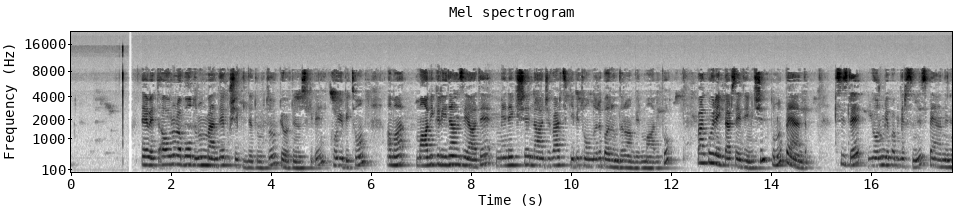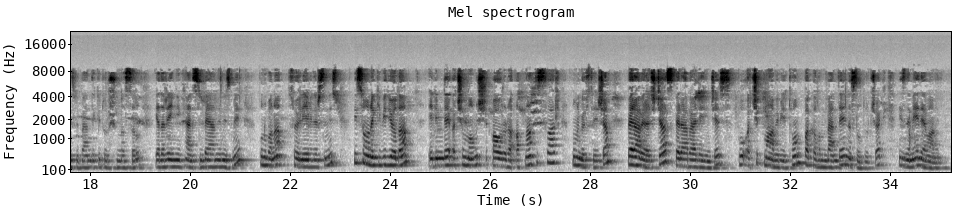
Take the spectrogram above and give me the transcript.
Evet Aurora Bodrum bende bu şekilde durdu. Gördüğünüz gibi. Koyu bir ton. Ama mavi griden ziyade menekşe, lacivert gibi tonları barındıran bir mavi bu. Ben koyu renkler sevdiğim için bunu beğendim. Siz de yorum yapabilirsiniz. Beğendiniz mi? Bendeki duruşu nasıl? Ya da rengin kendisini beğendiniz mi? Bunu bana söyleyebilirsiniz. Bir sonraki videoda elimde açılmamış Aurora Atlantis var. Bunu göstereceğim. Beraber açacağız. Beraber deneyeceğiz. Bu açık mavi bir ton. Bakalım bende nasıl duracak. İzlemeye devam edin.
